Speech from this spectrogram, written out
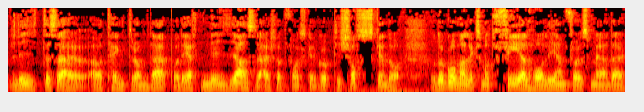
lite sådär, vad tänkte de där på? Det är efter nian sådär så att folk ska gå upp till kiosken då. Och då går man liksom åt fel håll i jämförelse med där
